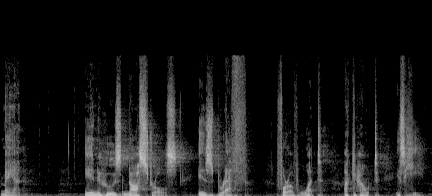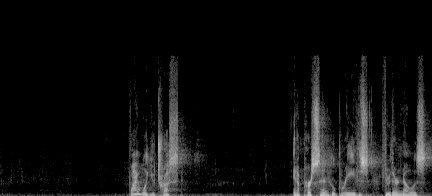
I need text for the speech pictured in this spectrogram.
man, in whose nostrils is breath, for of what account is he? Why will you trust in a person who breathes through their nose?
